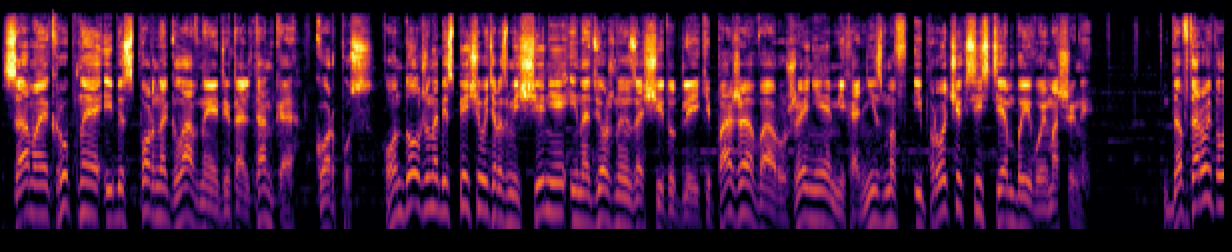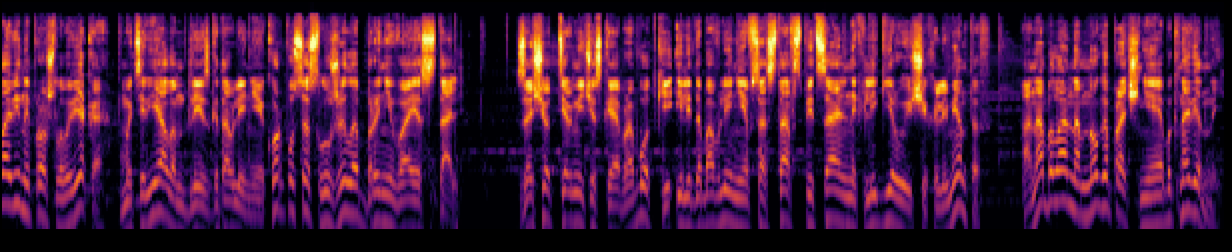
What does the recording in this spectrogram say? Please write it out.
Самая крупная и бесспорно главная деталь танка — корпус. Он должен обеспечивать размещение и надежную защиту для экипажа, вооружения, механизмов и прочих систем боевой машины. До второй половины прошлого века материалом для изготовления корпуса служила броневая сталь. За счет термической обработки или добавления в состав специальных легирующих элементов она была намного прочнее обыкновенной.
